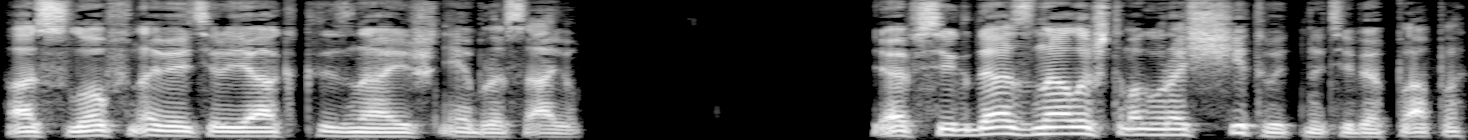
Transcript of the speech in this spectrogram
а слов на ветер я, как ты знаешь, не бросаю. — Я всегда знала, что могу рассчитывать на тебя, папа,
